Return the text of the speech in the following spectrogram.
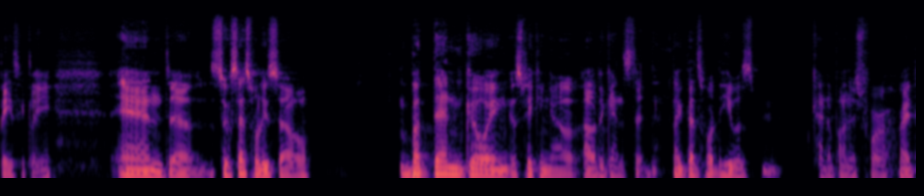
basically, and uh, successfully so but then going speaking out out against it like that's what he was hmm. kind of punished for right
